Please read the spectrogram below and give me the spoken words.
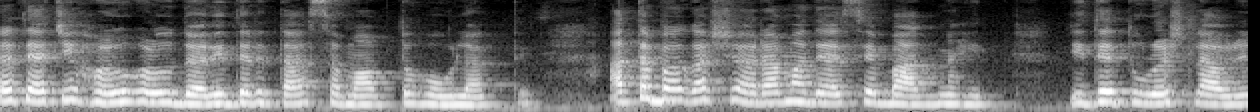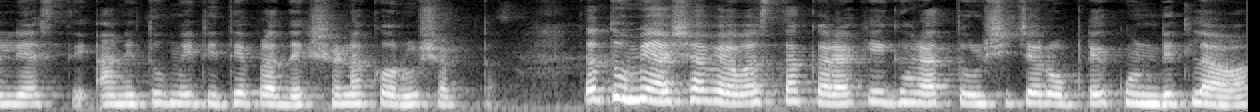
तर त्याची हळूहळू दरिद्रता समाप्त होऊ लागते. आता बघा शहरामध्ये असे बाग नाहीत जिथे तुळस लावलेली असते आणि तुम्ही तिथे प्रदक्षिणा करू शकता. तर तुम्ही अशा व्यवस्था करा की घरात तुळशीचे रोपटे कुंडीत लावा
